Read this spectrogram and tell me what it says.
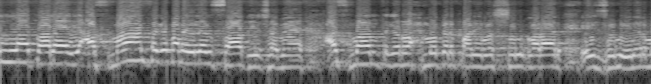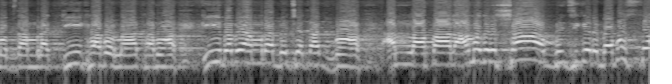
আল্লাহ তাআলা এই আসমান থেকে বানাইলেন সাদ হিসেবে আসমান থেকে রহমতের পানি বর্ষণ করার এই জমিনের মধ্যে আমরা কি খাব, না খাব, কীভাবে আমরা বেঁচে থাকব, আল্লাহ আমাদের সব রিজিকের ব্যবস্থা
